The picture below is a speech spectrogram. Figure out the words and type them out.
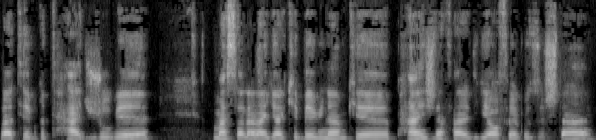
و طبق تجربه مثلا اگر که ببینم که پنج نفر دیگه offer گذاشتن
